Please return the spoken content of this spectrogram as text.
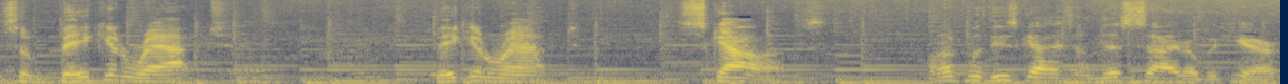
some bacon wrapped, bacon wrapped scallops. I'm gonna put these guys on this side over here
